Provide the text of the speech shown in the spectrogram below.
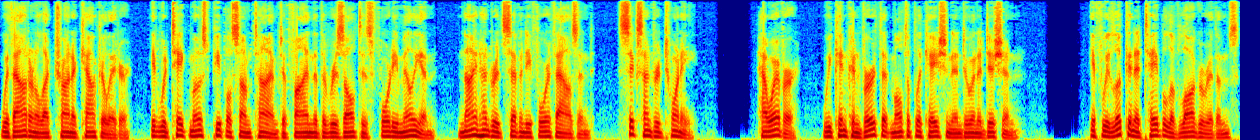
Without an electronic calculator, it would take most people some time to find that the result is 40,974,620. However, we can convert that multiplication into an addition. If we look in a table of logarithms,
